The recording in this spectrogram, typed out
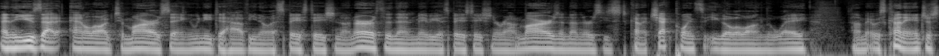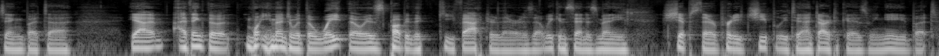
and they use that analog to Mars saying we need to have you know a space station on Earth and then maybe a space station around Mars and then there's these kind of checkpoints that you go along the way um, it was kind of interesting but uh, yeah I think the what you mentioned with the weight though is probably the key factor there is that we can send as many ships there pretty cheaply to Antarctica as we need but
